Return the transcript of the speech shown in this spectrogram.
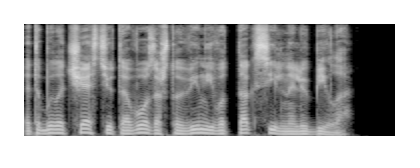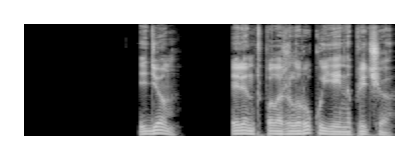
Это было частью того, за что Вин его так сильно любила. «Идем», — Элленд положил руку ей на плечо.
